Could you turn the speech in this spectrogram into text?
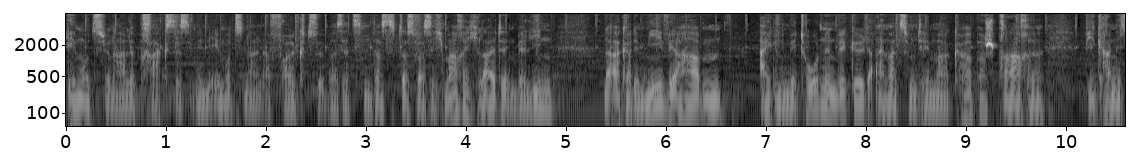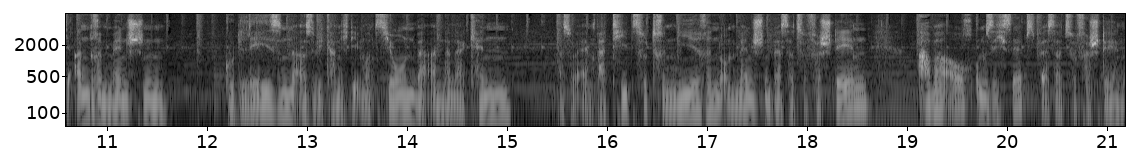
emotionale Praxis, in den emotionalen Erfolg zu übersetzen. Das ist das, was ich mache. Ich leite in Berlin eine Akademie. Wir haben eigene Methoden entwickelt, einmal zum Thema Körpersprache. Wie kann ich andere Menschen gut lesen? Also wie kann ich die Emotionen bei anderen erkennen? Also Empathie zu trainieren, um Menschen besser zu verstehen, aber auch um sich selbst besser zu verstehen.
